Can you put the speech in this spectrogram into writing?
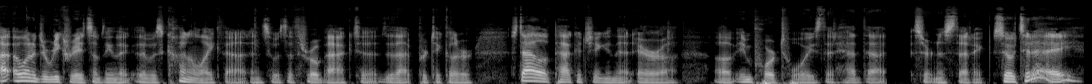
I, I wanted to recreate something that, that was kind of like that, and so it's a throwback to, to that particular style of packaging in that era of import toys that had that certain aesthetic. So today,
